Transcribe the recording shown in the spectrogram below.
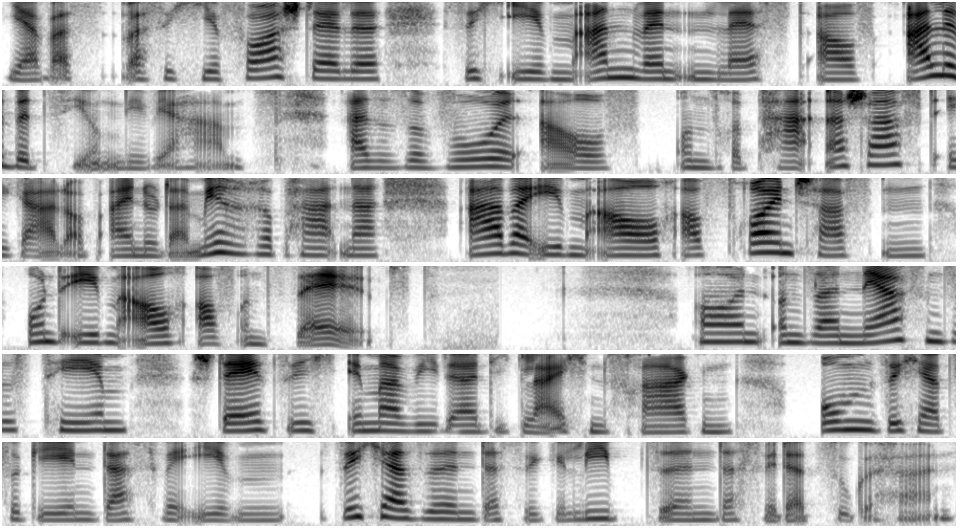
ja, was, was ich hier vorstelle, sich eben anwenden lässt auf alle Beziehungen, die wir haben. Also sowohl auf unsere Partnerschaft, egal ob ein oder mehrere Partner, aber eben auch auf Freundschaften und eben auch auf uns selbst. Und unser Nervensystem stellt sich immer wieder die gleichen Fragen um sicherzugehen, dass wir eben sicher sind, dass wir geliebt sind, dass wir dazugehören.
